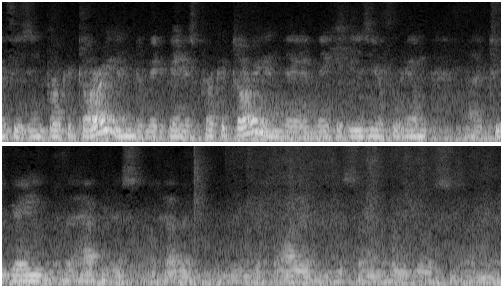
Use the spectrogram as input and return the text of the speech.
if he's in purgatory, and to mitigate his purgatory and uh, make it easier for him uh, to gain the happiness of heaven. In the Father, and the Son, and the Holy Ghost. Amen.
